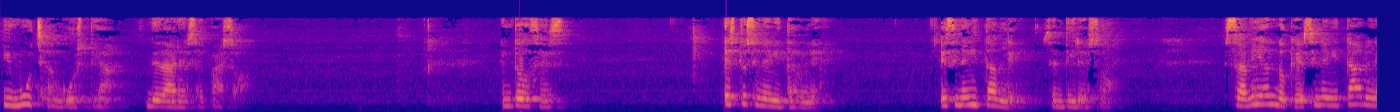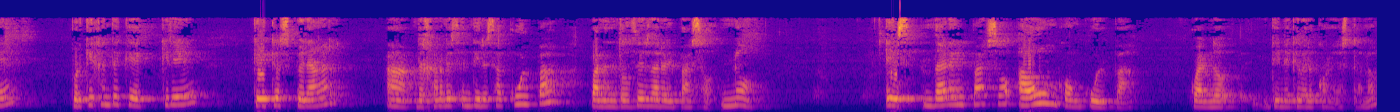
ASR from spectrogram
y mucha angustia de dar ese paso. Entonces, esto es inevitable. Es inevitable sentir eso. Sabiendo que es inevitable, porque hay gente que cree que hay que esperar a dejar de sentir esa culpa para entonces dar el paso. No. Es dar el paso aún con culpa, cuando tiene que ver con esto, ¿no?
